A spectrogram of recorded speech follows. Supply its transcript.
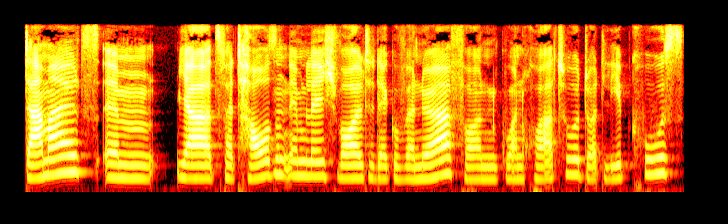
Damals im Jahr 2000 nämlich wollte der Gouverneur von Guanajuato, dort lebt Cruz,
